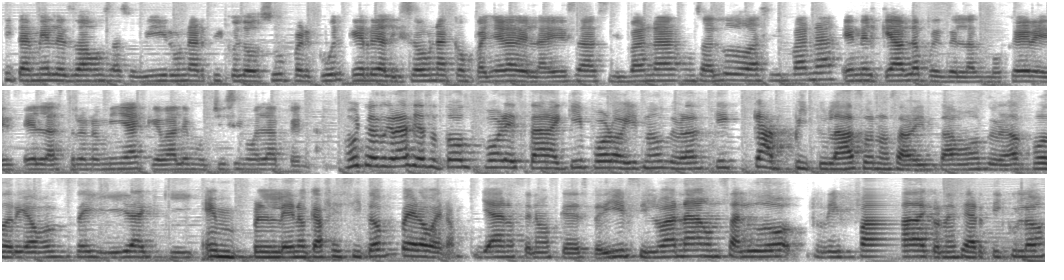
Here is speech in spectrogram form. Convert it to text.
y también les vamos a subir un artículo súper cool que realizó una compañera de la ESA, Silvana. Un saludo a Silvana, en el que habla pues de las mujeres en la astronomía que vale muchísimo la pena. Muchas gracias a todos por estar aquí, por oírnos. De verdad, qué capitulazo nos aventamos. De verdad, podríamos seguir aquí en pleno cafecito. Pero bueno, ya nos tenemos que despedir. Silvana, un saludo rifada con ese artículo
